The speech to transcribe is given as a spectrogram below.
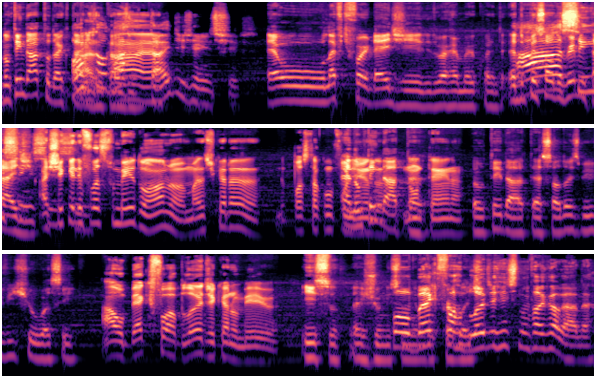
Não tem data o Dark Tide, Qual é no o caso. Dark é. Tide, gente? É o Left 4 Dead do Warhammer 40. É do Ah, pessoal do Vermintide. sim, sim. Achei que ele fosse pro meio do ano, mas acho que era. Eu posso estar confundindo. É, não tem data. Não tem, né? Não tem data, é só 2021, assim. Ah, o Back 4 Blood que é no meio. Isso, é junho. Pô, o Back 4 Blood a gente não vai jogar, né?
